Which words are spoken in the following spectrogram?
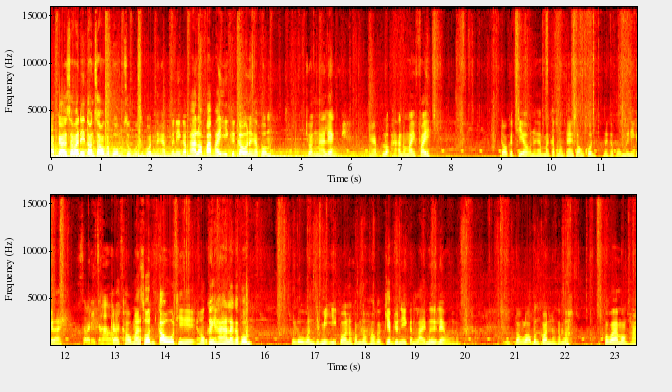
กับกับสวัสดีตอนเช้าครับผมสุขุสุคนนะครับวันนี้กับพาเลาะป้าไพอีกคือเก่านะครับผมช่วงหนาแรงนะครับเลาะหาหน้องไม้ไฟ ดอกกระเจียวนะครับ มากับน้องแพงสองคนนะครับ ผมมื่อนี้ก็ได้สวัสดีเจ้าก็เขามาซนเก่าที่เขาเคยหาแล้วครับผมก็รู้วันจะมีอีกบ่เนาะครับเนาะเขาก็เก็บอยู่นี่กันหลายมือแล้วนะครับ ลองเลาะเบิ่งก่อนนะครับเนาะเพราะว่ามองหา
